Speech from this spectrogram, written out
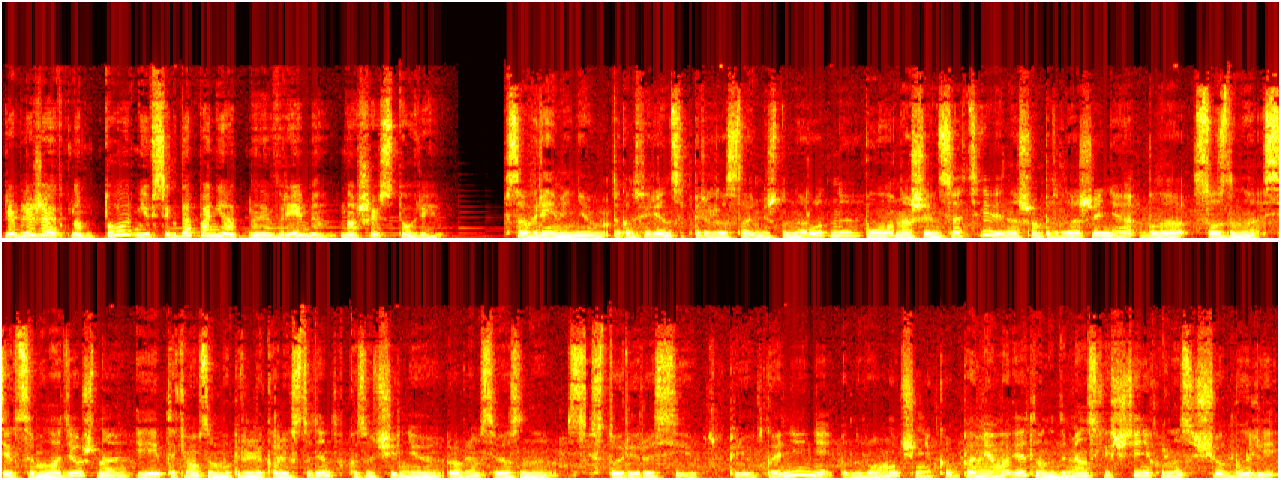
приближает к нам то не всегда понятное время нашей истории. Со временем эта конференция переросла в международную. По нашей инициативе, нашему предложению была создана секция молодежная, и таким образом мы привлекали студентов к изучению проблем, связанных с историей России в период гонений, по новомученикам. Помимо этого, на Демянских чтениях у нас еще были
